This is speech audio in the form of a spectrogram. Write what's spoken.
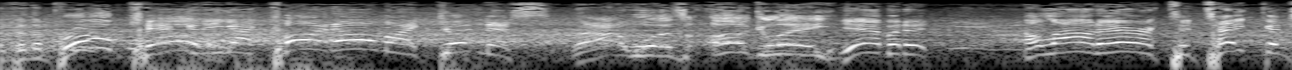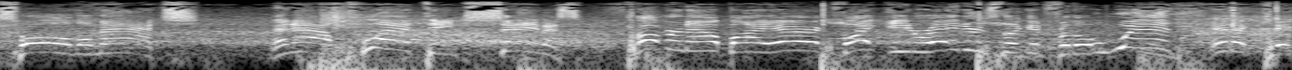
Looking for the brogue kick, and he got caught. Oh, my goodness. That was ugly. Yeah, but it allowed Erik to take control of the match. And now planting Sheamus. Cover now by Erik. Viking Raiders looking for the win. And a kick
